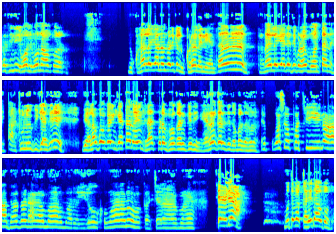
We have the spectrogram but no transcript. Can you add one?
પછી નહીં એવો ને એવો ના આવતો રહેતો. લુકડા લઈ આનંદ ને વળી કે લુકડા લઈ લે ઘણા લઈ આવ્યા નથી પણ હવે મોનતા નહીં. આઠું લઈ પીજા છે. વહેલા ફોન કરીને કેતા નહીં રાત પડે ફોન કરીને કીધી હેરાન કરે છે જબરદસ્ત એ પોસો પછી ના ઝઘડામાં મારો હીરો ખવાણો કચરામાં ચડ્યા. હું તમે ઘરે જ આવતો હતો.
